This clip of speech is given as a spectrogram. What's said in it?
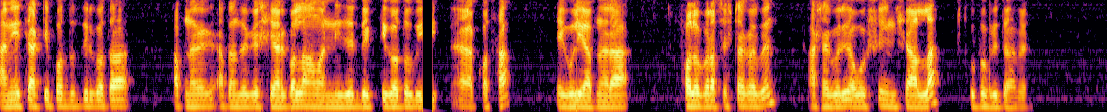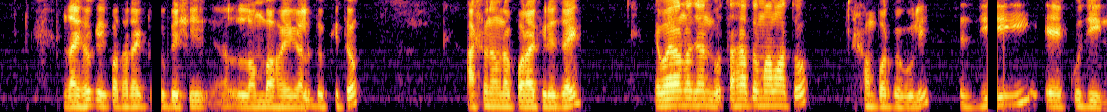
আমি এই চারটি পদ্ধতির কথা আপনার, আপনাদেরকে শেয়ার করলাম, আমার নিজের ব্যক্তিগত কথা। এগুলি আপনারা ফলো করার চেষ্টা করবেন। আশা করি অবশ্যই ইনশাআল্লাহ উপকৃত হবেন। যাই হোক, এই কথাটা একটু বেশি লম্বা হয়ে গেল, দুঃখিত। আসুন আমরা পড়ায় ফিরে যাই। এবার আমরা জানব চাচাতো মামাতো সম্পর্কগুলি। জি এ কুজিন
